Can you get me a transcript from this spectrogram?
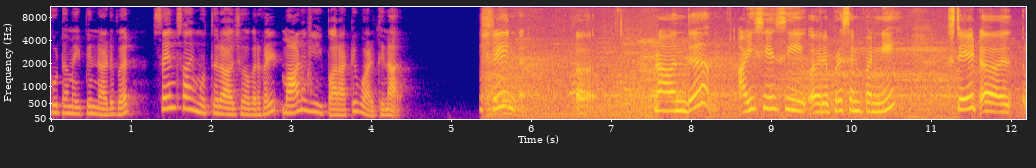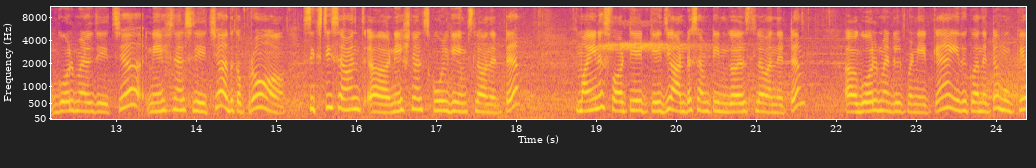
கூட்டமைப்பின் நடுவர் சென்சாய் முத்துராஜு அவர்கள் மாணவியை பாராட்டி வாழ்த்தினார். ஸ்ரீ uh, நான் வந்து ஐசிஎஸ்சி ரெப்ரசன்ட் பண்ணி ஸ்டேட் கோல்டு மெடல் ஜெயிச்சு நேஷ்னல்ஸ் ஜெயிச்சு அதுக்கப்புறம் சிக்ஸ்டி செவன்த் நேஷ்னல் ஸ்கூல் கேம்ஸில் வந்துட்டு minus forty eight kg under seventeen கேர்ள்ஸில் வந்துட்டு கோல்டு மெடல் பண்ணியிருக்கேன். இதுக்கு வந்துட்டு முக்கிய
